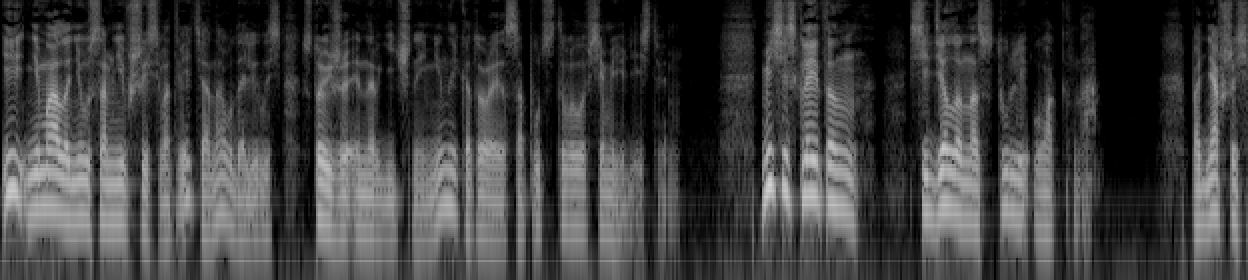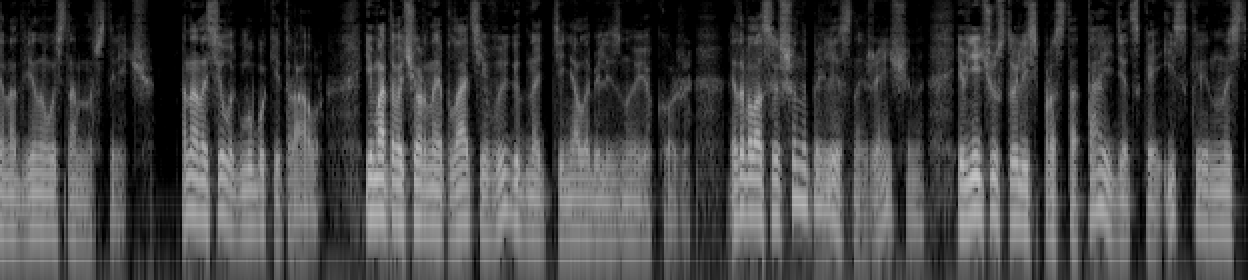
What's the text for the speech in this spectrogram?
И, немало не усомнившись в ответе, она удалилась с той же энергичной миной, которая сопутствовала всем ее действиям. Миссис Клейтон сидела на стуле у окна. Поднявшись, она двинулась нам навстречу. Она носила глубокий траур, и матово-черное платье выгодно оттеняло белизну ее кожи. Это была совершенно прелестная женщина, и в ней чувствовались простота и детская искренность,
